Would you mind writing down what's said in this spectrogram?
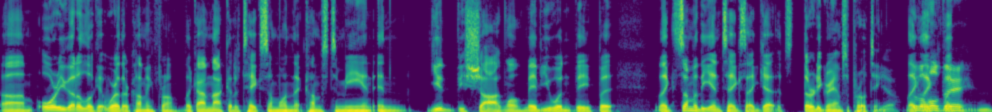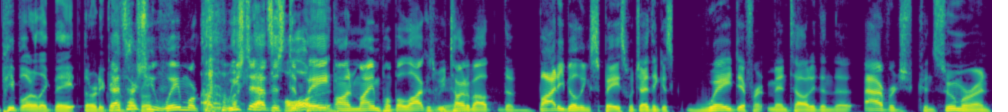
um, or you got to look at where they're coming from. Like I'm not going to take someone that comes to me and, and you'd be shocked. Well, maybe you wouldn't be, but like some of the intakes I get, it's 30 grams of protein. Yeah. Like, For the whole like, like people are like they ate 30 grams. That's of actually protein. way more. Carb- we used to have That's this debate on Mind Pump a lot because we talked about the bodybuilding space, which I think is way different mentality than the average consumer. And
